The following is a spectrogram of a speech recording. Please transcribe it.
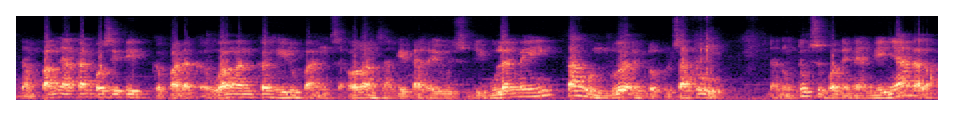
dampaknya akan positif kepada keuangan kehidupan seorang Sagittarius di bulan Mei tahun 2021 dan untuk support energinya adalah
